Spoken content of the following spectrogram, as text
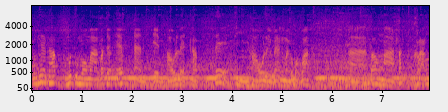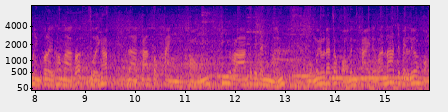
ครับก่อนที่กรุงเทพครับมุดอุโมงค์มาก็เจอ F and N Outlet ครับเต้ทีเฮาเลยแวะกันมาก็บอกว่าอ่าต้องมาสักครั้งหนึ่งก็เลยเข้ามาก็สวยครับอ่าการตกแต่งของที่ร้านก็จะเป็นเหมือน ผมไม่รู้นะเจ้าของเป็นใคร แต่ว่าน่าจะเป็นเรื่องของ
